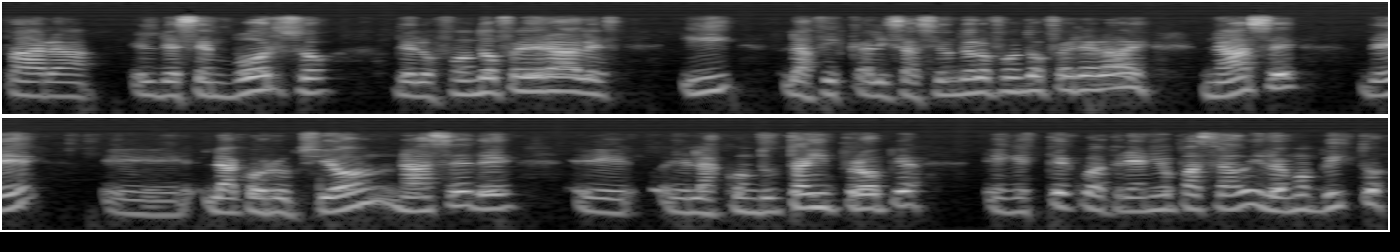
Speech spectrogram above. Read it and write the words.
para el desembolso de los fondos federales y la fiscalización de los fondos federales nace de eh, la corrupción nace de eh, las conductas impropias en este cuatrienio pasado y lo hemos visto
